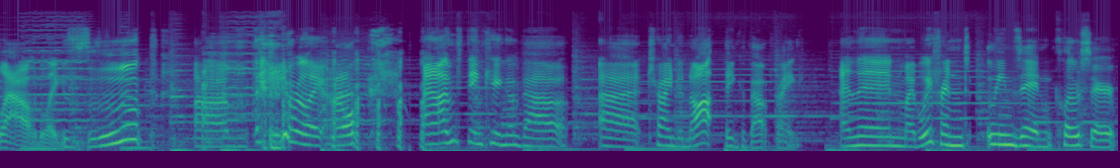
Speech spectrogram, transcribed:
loud like zoop. Um we're like, "Oh." And I'm thinking about uh trying to not think about Frank. And then my boyfriend leans in closer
